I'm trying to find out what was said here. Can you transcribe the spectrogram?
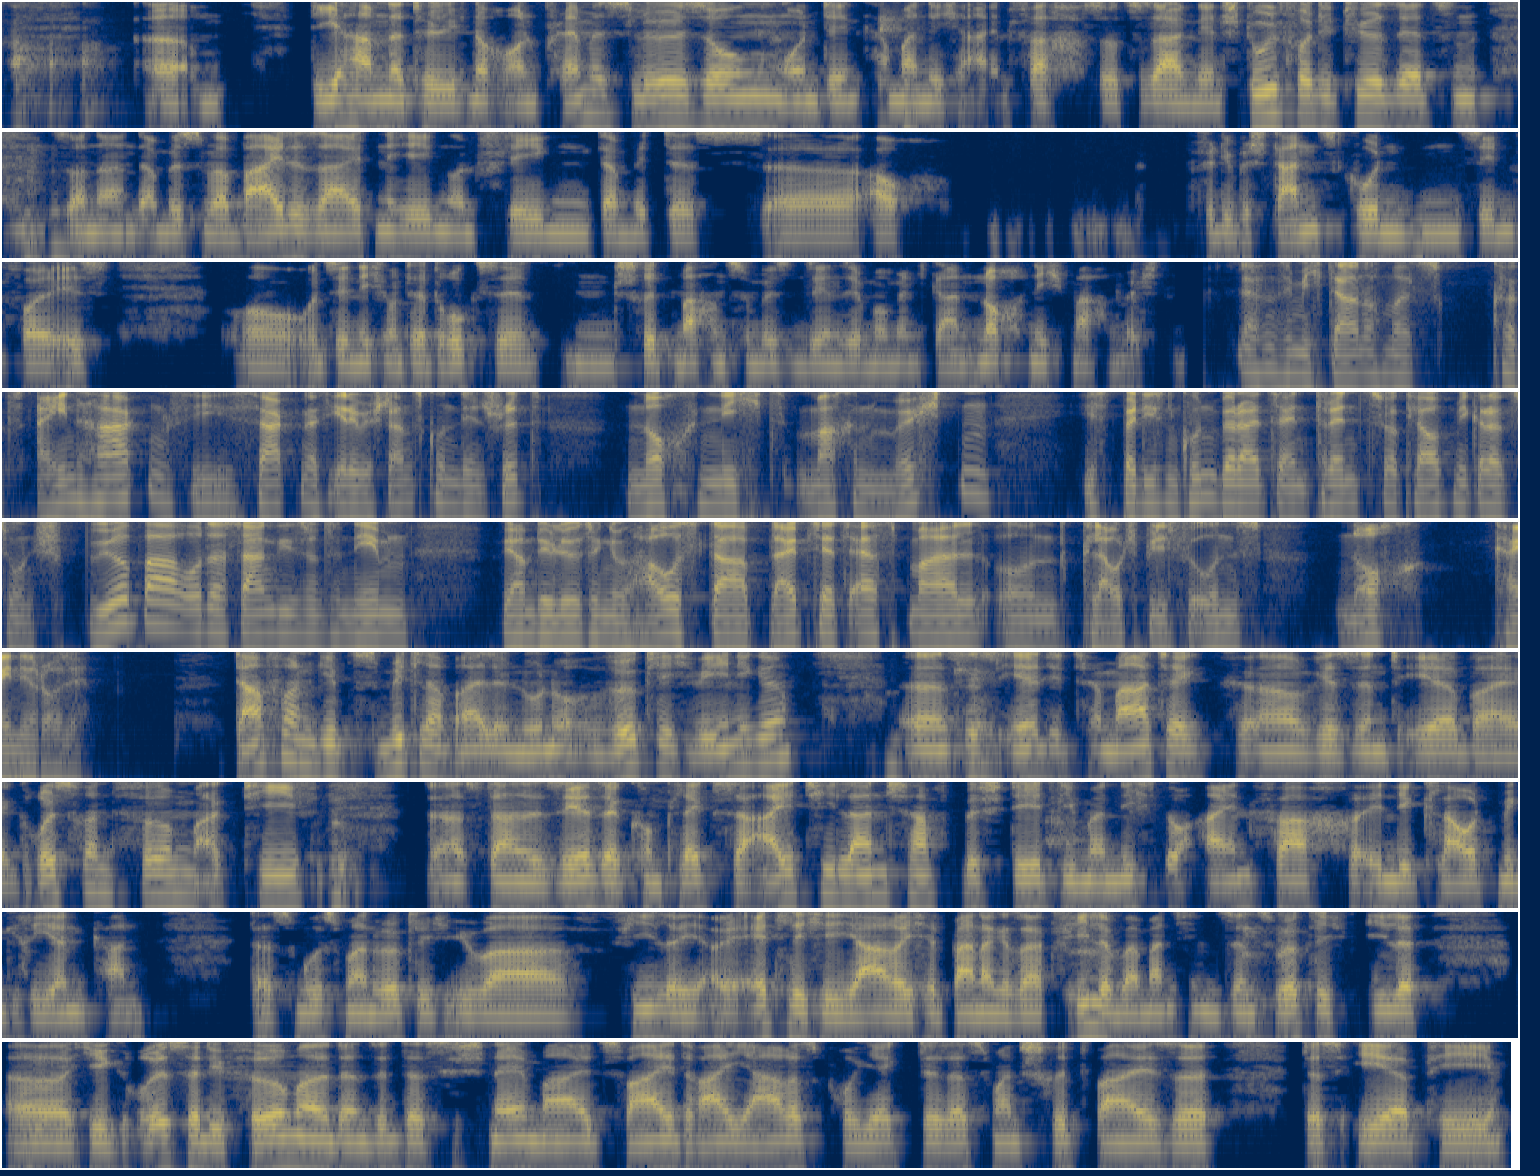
ähm, die haben natürlich noch On-Premise-Lösungen und den kann man nicht einfach sozusagen den Stuhl vor die Tür setzen, mhm. sondern da müssen wir beide Seiten hegen und pflegen, damit es äh, auch für die Bestandskunden sinnvoll ist, und sie nicht unter Druck sind, einen Schritt machen zu müssen, den sie im Moment gar noch nicht machen möchten. Lassen Sie mich da nochmals kurz einhaken. Sie sagten, dass Ihre Bestandskunden den Schritt noch nicht machen möchten. Ist bei diesen Kunden bereits ein Trend zur Cloud-Migration spürbar oder sagen diese Unternehmen, wir haben die Lösung im Haus, da bleibt es jetzt erstmal und Cloud spielt für uns noch keine Rolle? Davon gibt es mittlerweile nur noch wirklich wenige. Okay. Äh, es ist eher die Thematik, äh, wir sind eher bei größeren Firmen aktiv, mhm. dass da eine sehr, sehr komplexe IT-Landschaft besteht, die man nicht so einfach in die Cloud migrieren kann. Das muss man wirklich über viele, etliche Jahre, ich hätte beinahe gesagt viele, bei manchen sind es wirklich viele, äh, je größer die Firma, dann sind das schnell mal zwei, drei Jahresprojekte, dass man schrittweise das ERP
